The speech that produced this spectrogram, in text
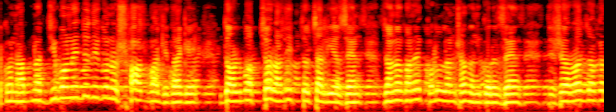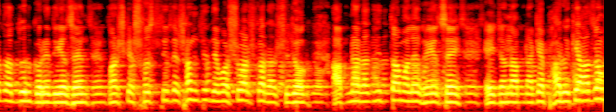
এখন আপনার জীবনে যদি কোনো শখ বাকি থাকে, দশ বছর রাজিত্ব চালিয়েছেন, জনগণের কল্যাণ সাধন করেছেন, দেশের অরাজকতা দূর করে দিয়েছেন মানুষকে স্বস্তিতে, শান্তিতে বসবাস করার সুযোগ আপনার রাজিত্ব আমলে হয়েছে। এই জন্য আপনাকে ফারুকে আজম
